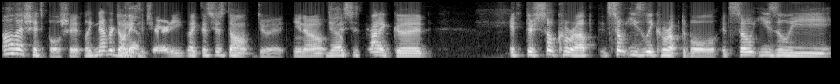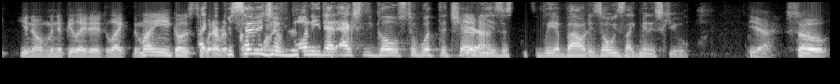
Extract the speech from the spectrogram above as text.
All that shit's bullshit. Like, never donate yeah. to charity. Like, this just don't do it. You know, yep. it's just not a good. It, they're so corrupt. It's so easily corruptible. It's so easily you know manipulated like the money goes to like whatever the percentage of money that actually goes to what the charity yeah. is ostensibly about is always like minuscule. Yeah. So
